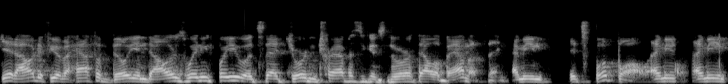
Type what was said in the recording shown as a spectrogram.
get out if you have a half a billion dollars waiting for you? It's that Jordan Travis against North Alabama thing. I mean, it's football. I mean, I mean,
